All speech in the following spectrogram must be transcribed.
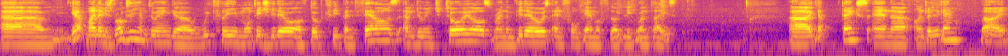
Um, yeah, my name is Rogzy. I'm doing a weekly montage video of dope clip and fails. I'm doing tutorials, random videos, and full game of League One plays. Uh, yeah, thanks and uh, enjoy the game. Bye.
